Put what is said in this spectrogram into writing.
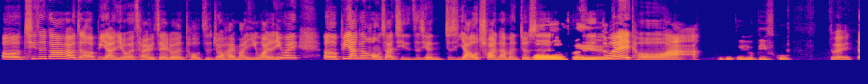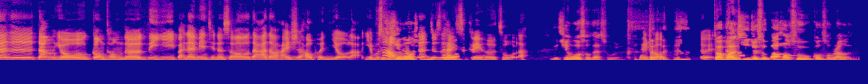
呃，其实刚刚还有讲到碧安也会参与这一轮的投资，就还蛮意外的，因为呃，碧安跟红杉其实之前就是谣传他们就是对头啊，对对对，有 beef 过，对。但是当有共同的利益摆在面前的时候，大家都还是好朋友啦，也不是好朋友，但就是还是可以合作啦。先握手再说了，没错，对，对啊，不然其实就是把好处拱手让人的。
